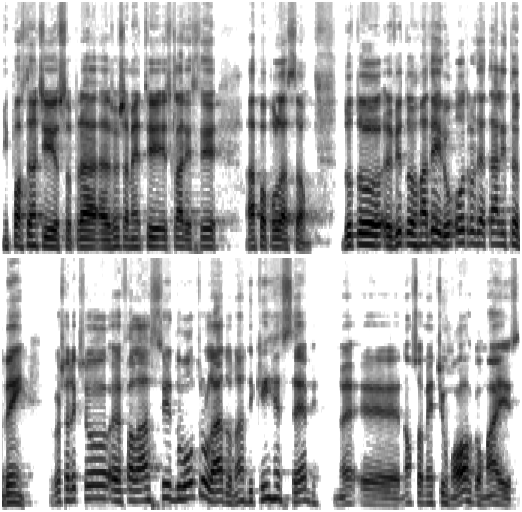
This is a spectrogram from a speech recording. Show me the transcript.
Importante isso, para eh, justamente esclarecer a população. Doutor Vitor Madeiro, outro detalhe também. Eu gostaria que o senhor é, falasse do outro lado, né, de quem recebe, né, é, não somente um órgão, mas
